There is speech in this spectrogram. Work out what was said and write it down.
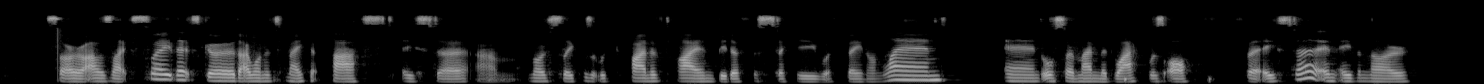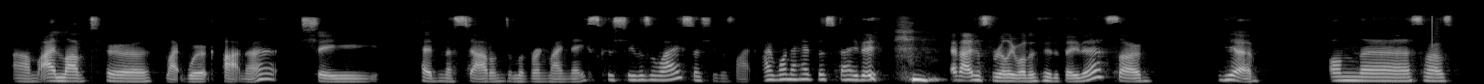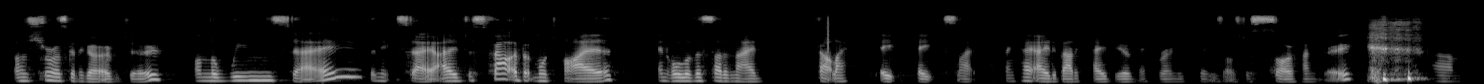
So I was like, sweet, that's good. I wanted to make it past Easter, um, mostly because it would kind of tie in better for Sticky with being on land. And also my midwife was off for Easter. And even though, um, I loved her like work partner, she had missed out on delivering my niece because she was away. So she was like, I want to have this baby. and I just really wanted her to be there. So yeah, on the, so I was, I was sure I was going to go overdue. On the Wednesday, the next day, I just felt a bit more tired and all of a sudden I felt like I could eat heaps. Like I think I ate about a kg of macaroni cheese. I was just so hungry. um,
